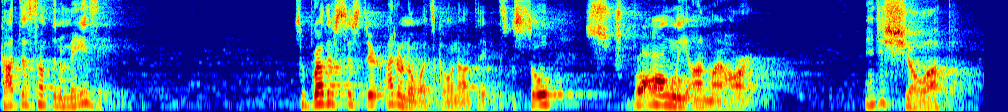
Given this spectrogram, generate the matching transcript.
God does something amazing. So, brother, sister, I don't know what's going on today, but it's so strongly on my heart. Man, just show up.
